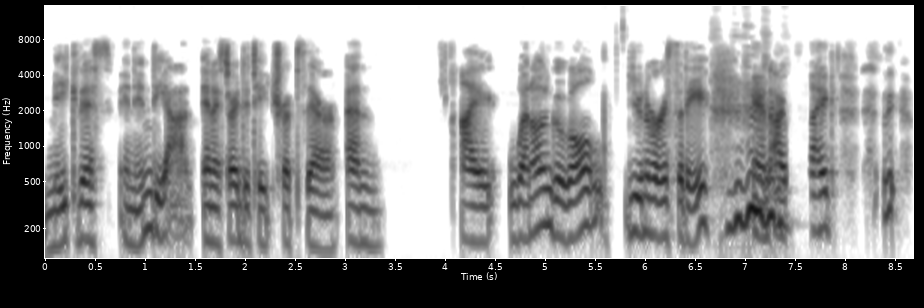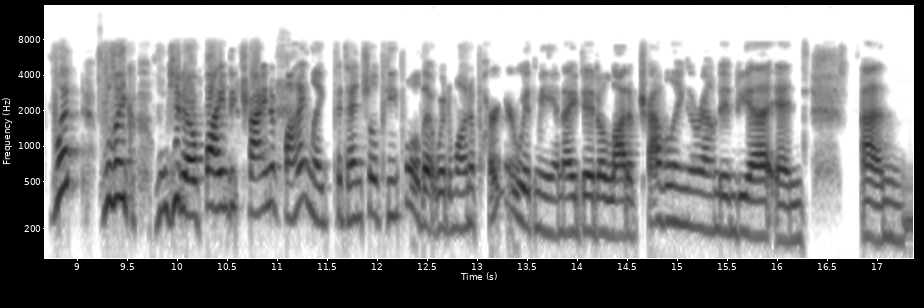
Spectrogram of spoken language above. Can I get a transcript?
make this in India. And I started to take trips there. And I went on Google University and I was like, what, like, you know, find, trying to find like potential people that would want to partner with me. And I did a lot of traveling around India and, um,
